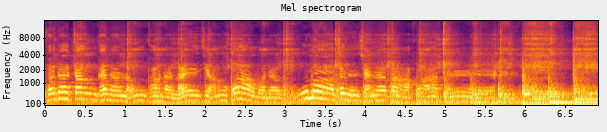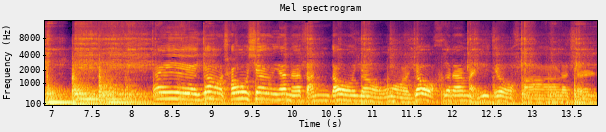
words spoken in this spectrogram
这回这张开那龙口那来讲话，我这五马阵前那把花枝儿。哎，要抽香烟那咱都有，要喝点美酒哈了气儿。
